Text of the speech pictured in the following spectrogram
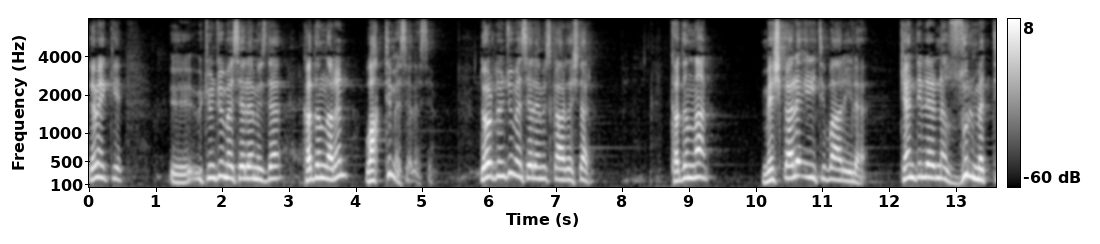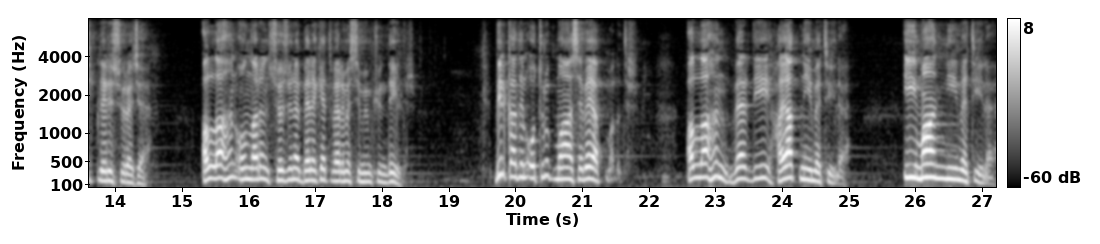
Demek ki e, üçüncü meselemizde kadınların vakti meselesi. Dördüncü meselemiz kardeşler, kadınlar meşgale itibariyle kendilerine zulmettikleri sürece Allah'ın onların sözüne bereket vermesi mümkün değildir. Bir kadın oturup muhasebe yapmalıdır. Allah'ın verdiği hayat nimetiyle, iman nimetiyle,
